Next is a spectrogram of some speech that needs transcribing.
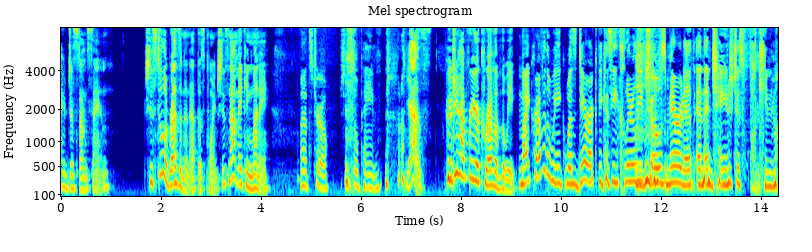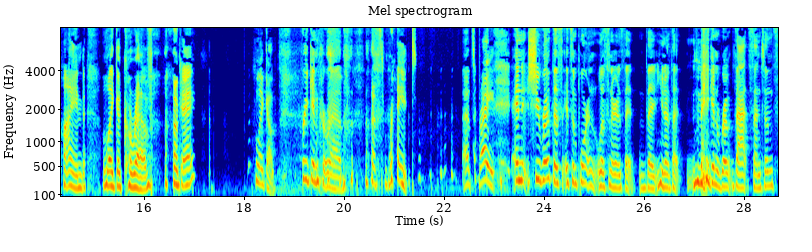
I just I'm saying. She's still a resident at this point. She's not making money. That's true. She's still paying. Yes. Who'd you have for your Karev of the week? My Karev of the week was Derek because he clearly chose Meredith and then changed his fucking mind like a Karev. Okay? Like a freaking Karev. That's right. That's right. and she wrote this. It's important, listeners, that that you know that Megan wrote that sentence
